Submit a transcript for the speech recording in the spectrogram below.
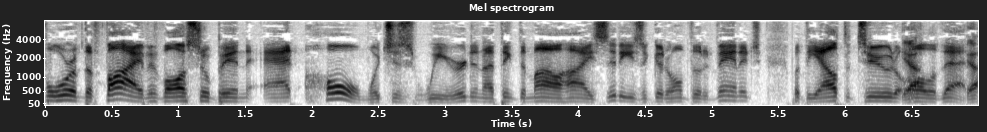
Four of the five have also been at home, which is weird. And I think the Mile High City is a good home field advantage, but the altitude, Yeah, all of that. yeah.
